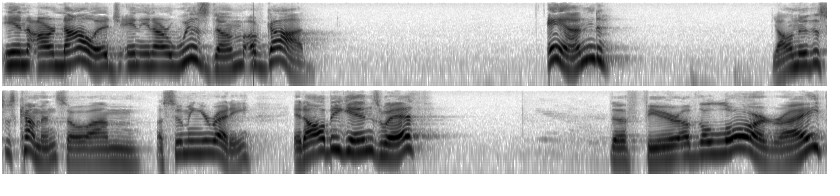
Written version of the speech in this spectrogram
in our knowledge and in our wisdom of God. And, y'all knew this was coming, so I'm assuming you're ready. It all begins with the fear of the Lord, right?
